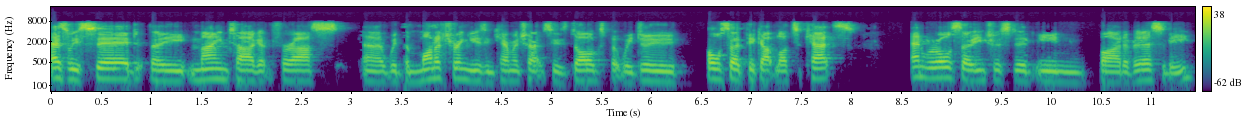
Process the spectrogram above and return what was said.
As we said, the main target for us uh, with the monitoring using camera traps is dogs, but we do also pick up lots of cats. And we're also interested in biodiversity.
